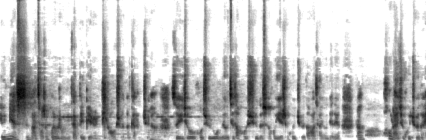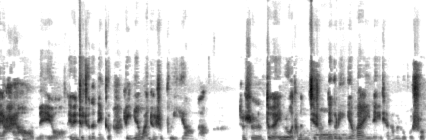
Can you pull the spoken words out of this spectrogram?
因为面试嘛，总是会有一种你在被别人挑选的感觉，所以就后续如果没有接到后续的时候，也是会觉得好像有点那个，但后来就会觉得，哎呀，还好没有，因为就觉得那个理念完全是不一样的。就是对，因为如果他们能接受那个理念，万一哪一天他们如果说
